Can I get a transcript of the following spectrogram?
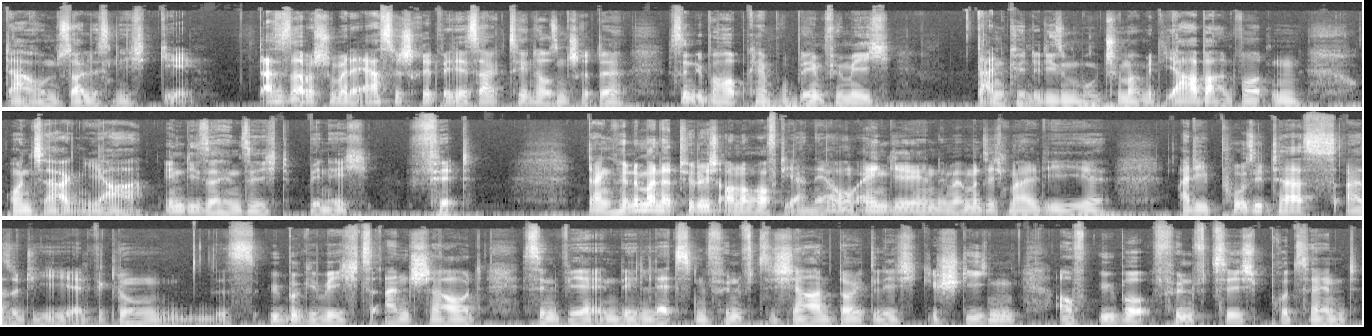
Darum soll es nicht gehen. Das ist aber schon mal der erste Schritt, wenn ihr sagt, 10.000 Schritte sind überhaupt kein Problem für mich, dann könnt ihr diesen Punkt schon mal mit Ja beantworten und sagen, ja, in dieser Hinsicht bin ich fit. Dann könnte man natürlich auch noch auf die Ernährung eingehen, denn wenn man sich mal die Adipositas, also die Entwicklung des Übergewichts anschaut, sind wir in den letzten 50 Jahren deutlich gestiegen. Auf über 50 Prozent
